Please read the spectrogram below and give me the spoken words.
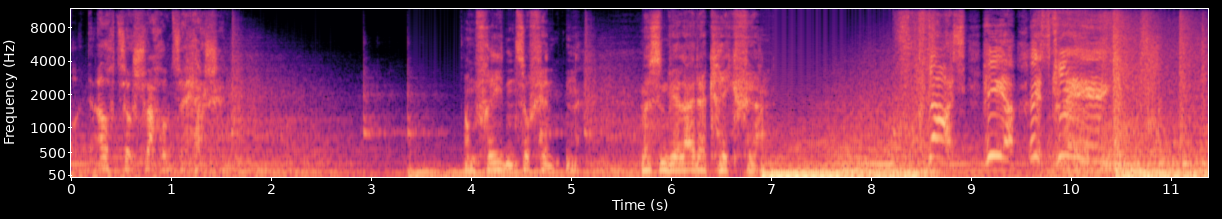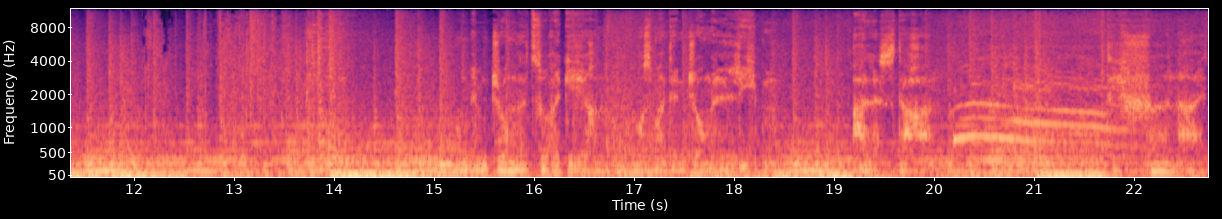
Und auch zu schwach, um zu herrschen. Um Frieden zu finden, müssen wir leider Krieg führen. Das hier ist Krieg! Dschungel zu regieren, muss man den Dschungel lieben. Alles daran. Die Schönheit.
